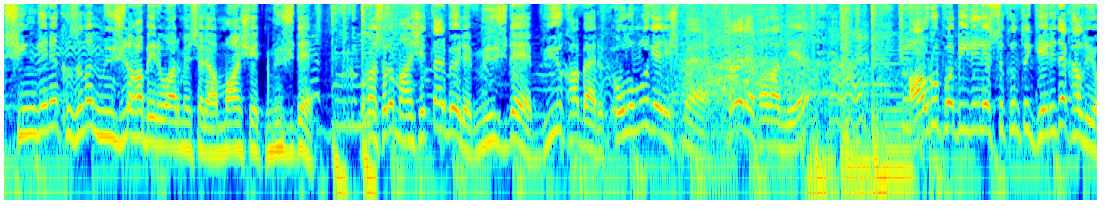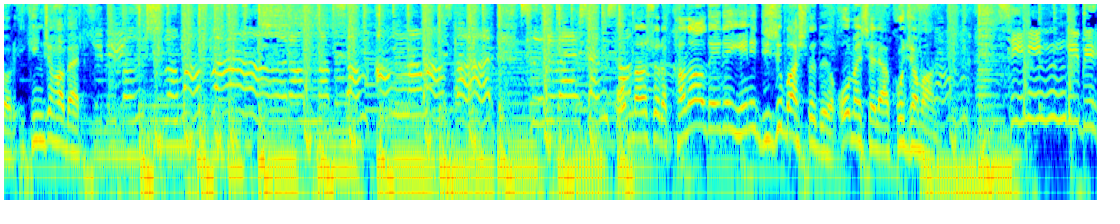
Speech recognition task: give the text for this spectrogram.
Çingene kızına müjde haberi var mesela manşet müjde. Bundan sonra manşetler böyle müjde, büyük haber, olumlu gelişme şöyle falan diye. Avrupa Birliği ile sıkıntı geride kalıyor ikinci haber. Ondan sonra Kanal D'de yeni dizi başladı. O mesela kocaman. Senin gibi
